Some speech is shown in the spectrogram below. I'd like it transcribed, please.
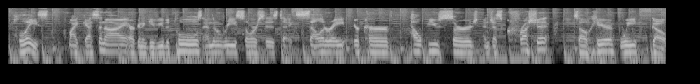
place. My guests and I are going to give you the tools and the resources to accelerate your curve, help you surge, and just crush it. So here we go.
